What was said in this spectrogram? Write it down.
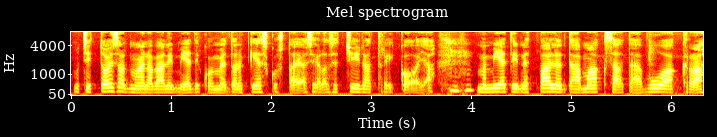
Mutta sitten toisaalta mä aina välin mietin, kun mä tuonne keskustaan ja siellä on se China-trikoo ja mä mietin, että paljon tämä maksaa tämä vuokra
